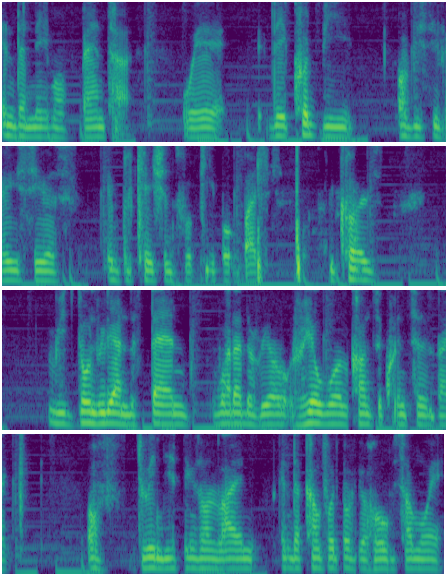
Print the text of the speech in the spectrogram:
in the name of banter, where they could be obviously very serious implications for people, but because we don't really understand what are the real real world consequences like of doing these things online in the comfort of your home somewhere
